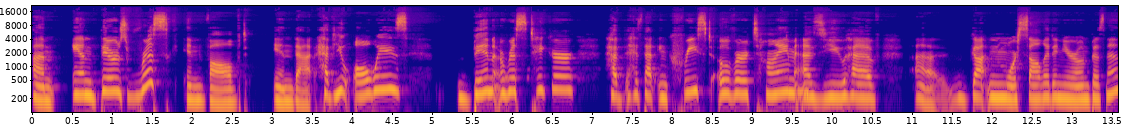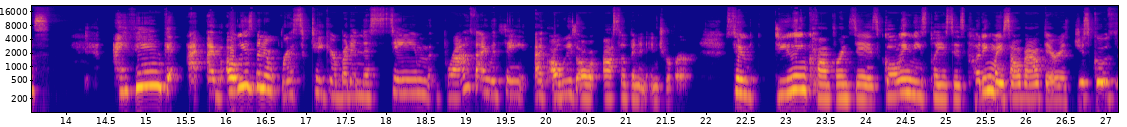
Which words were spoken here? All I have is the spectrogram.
Um, and there's risk involved in that. Have you always been a risk taker? Have, has that increased over time as you have uh, gotten more solid in your own business? I think I, have always been a risk taker, but in the same breath, I would say I've always also been an introvert. So doing conferences, going these places, putting myself out there, it just goes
